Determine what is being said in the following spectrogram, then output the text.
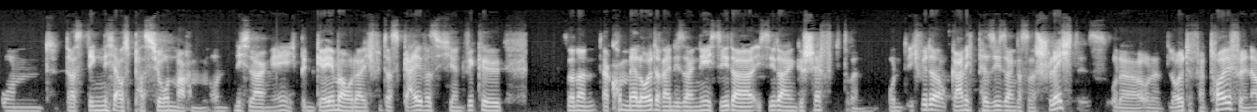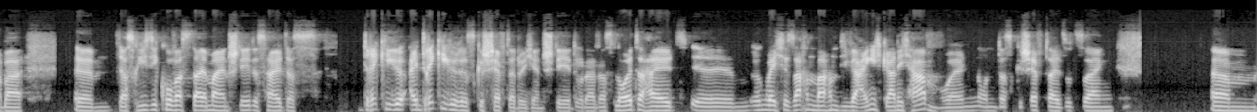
und das Ding nicht aus Passion machen und nicht sagen, ey, ich bin Gamer oder ich finde das geil, was sich hier entwickelt, sondern da kommen mehr Leute rein, die sagen, nee, ich sehe da, ich sehe da ein Geschäft drin. Und ich will da auch gar nicht per se sagen, dass das schlecht ist oder, oder Leute verteufeln, aber ähm, das Risiko, was da immer entsteht, ist halt, dass dreckige, ein dreckigeres Geschäft dadurch entsteht oder dass Leute halt ähm, irgendwelche Sachen machen, die wir eigentlich gar nicht haben wollen und das Geschäft halt sozusagen ähm,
